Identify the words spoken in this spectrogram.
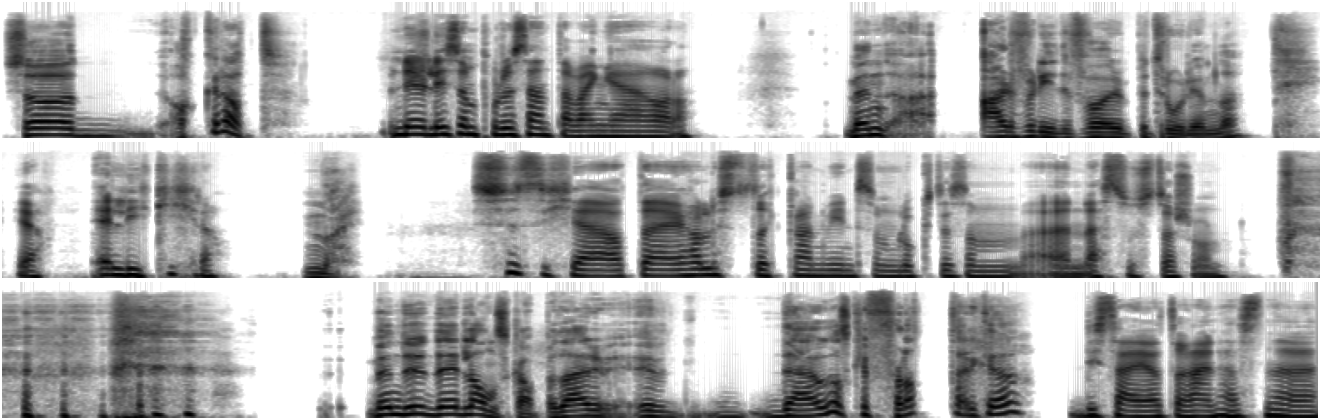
Så akkurat. Det er jo liksom produsentavhengig her òg, da. Men er det fordi du får petroleum, da? Ja. Jeg liker ikke det. Nei. Syns ikke at jeg har lyst til å drikke en vin som lukter som en Esso-stasjon. Men du, det landskapet der, det er jo ganske flatt, er det ikke det? De sier at reinhesten er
